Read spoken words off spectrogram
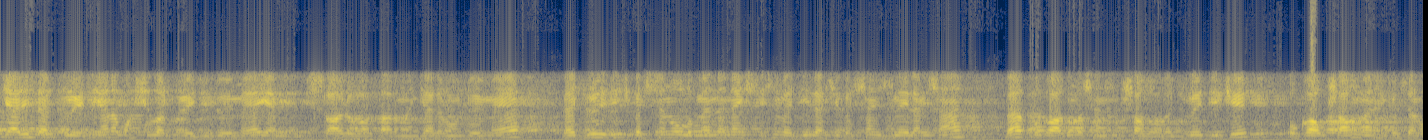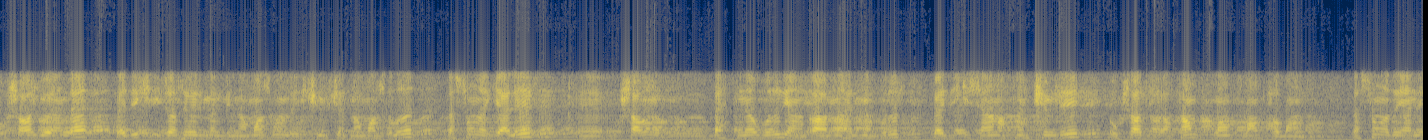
gəlirlər cüreci, yəni başlayırlar cüreci döyməyə, yəni İsrail övladlarından gəlir onu döyməyə və cüreci ki, bəs sən olub, məndən nə istəyirsin və deyirlər ki, bəs sən zinə eləmişsən və bu qadın da səndən uşaq olur və cüreci deyir ki, o uşağı mənə göstərən, o uşağı görəndə və deyir ki, icazə verir mən bir namaz qılın və iki ülkət namaz qılır və sonra gəlir, e, uşağın e, bəhtinə vurur, yəni qarnına əlinə vurur və deyir ki, sənin atan kimdir? Uşaq deyir, atam filan filan çobandır. Və sonra da yəni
